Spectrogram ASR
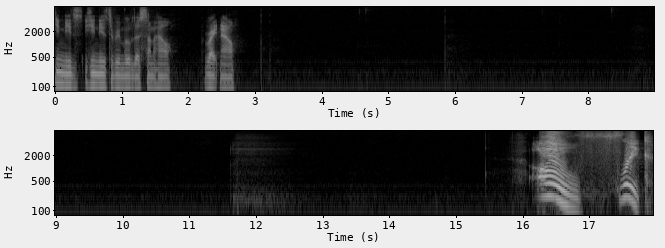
He needs he needs to remove this somehow, right now. Oh, freak.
